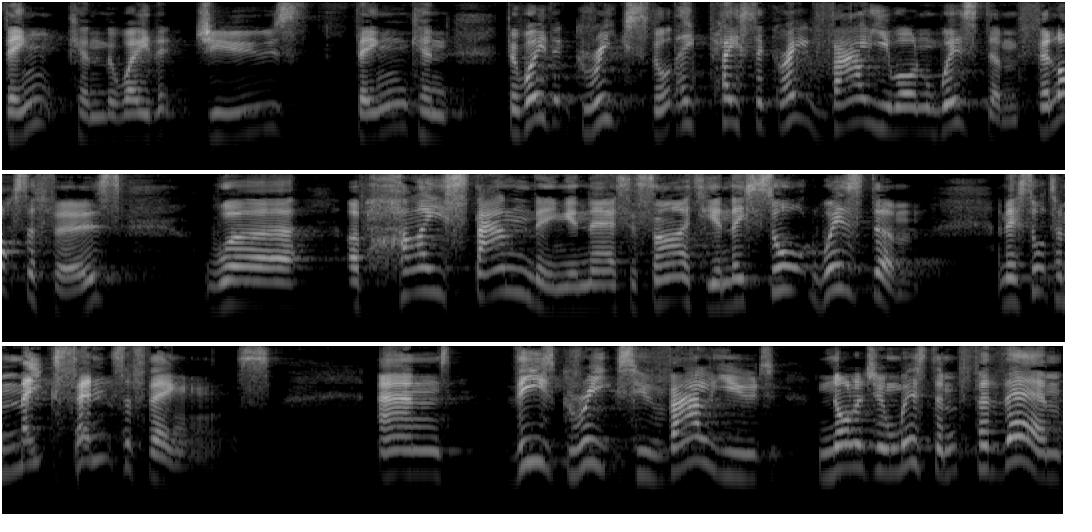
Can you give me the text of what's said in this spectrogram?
think, and the way that Jews think. And the way that Greeks thought, they placed a great value on wisdom. Philosophers were of high standing in their society and they sought wisdom and they sought to make sense of things. And these Greeks who valued knowledge and wisdom, for them,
